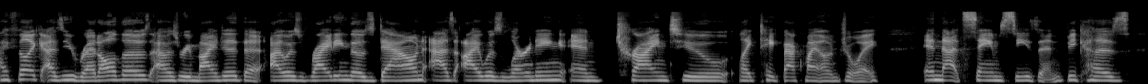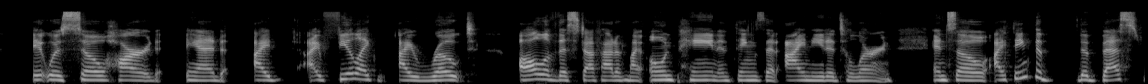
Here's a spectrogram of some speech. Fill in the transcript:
I feel like as you read all those, I was reminded that I was writing those down as I was learning and trying to like take back my own joy in that same season because it was so hard and I I feel like I wrote all of this stuff out of my own pain and things that I needed to learn. And so I think the the best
